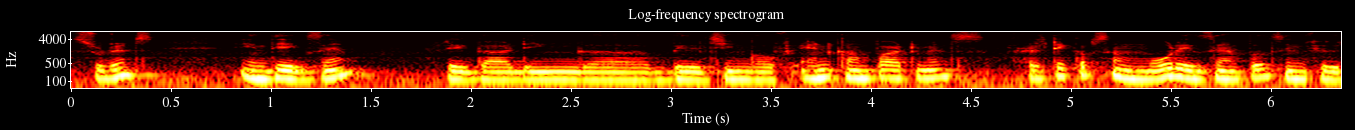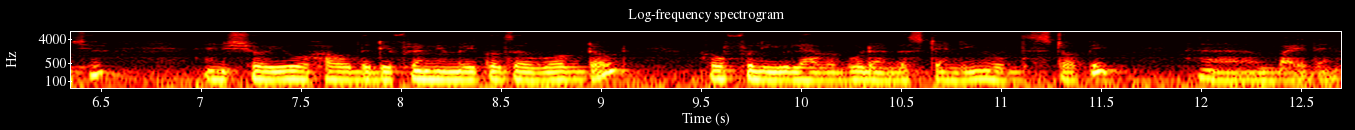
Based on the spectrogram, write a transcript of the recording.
students in the exam regarding uh, bilging of end compartments. I'll take up some more examples in future and show you how the different numericals are worked out. Hopefully you'll have a good understanding of this topic uh, by then.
